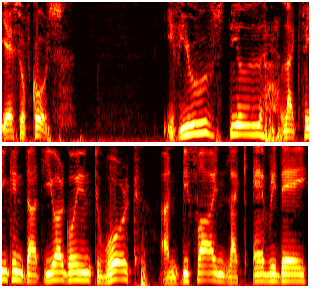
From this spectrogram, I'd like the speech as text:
Yes, of course. If you still like thinking that you are going to work and be fine like every day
